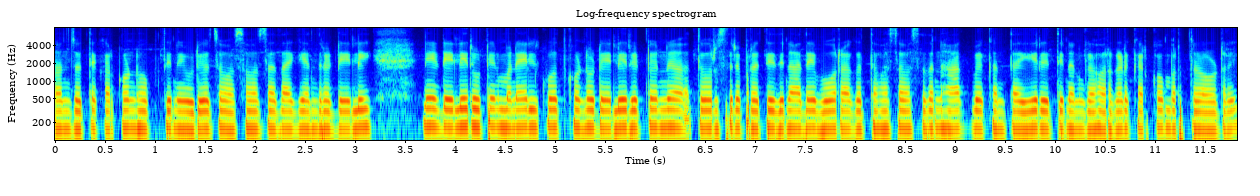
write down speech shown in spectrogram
ನನ್ನ ಜೊತೆ ಕರ್ಕೊಂಡು ಹೋಗ್ತೀನಿ. ವಿಡಿಯೋಸ್ ಹೊಸ ಹೊಸದಾಗಿ ಅಂದರೆ ಡೈಲಿ ನೀ ಡೈಲಿ ರುಟೀನ್ ಮನೆಯಲ್ಲಿ ಕೂತ್ಕೊಂಡು ಡೈಲಿ ರಿಟರ್ನ್ ತೋರಿಸಿದ್ರೆ ಪ್ರತಿದಿನ ಅದೇ ಬೋರ್ ಆಗುತ್ತೆ. ಹೊಸ ಹೊಸದನ್ನು ಹಾಕಬೇಕಂತ ಈ ರೀತಿ ನನಗೆ ಹೊರಗಡೆ ಕರ್ಕೊಂಬರ್ತಾಳೆ ನೋಡ್ರಿ.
